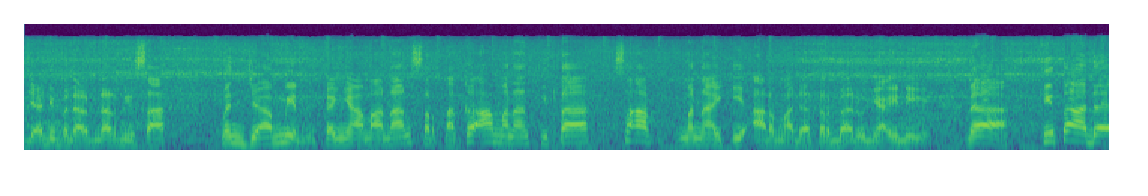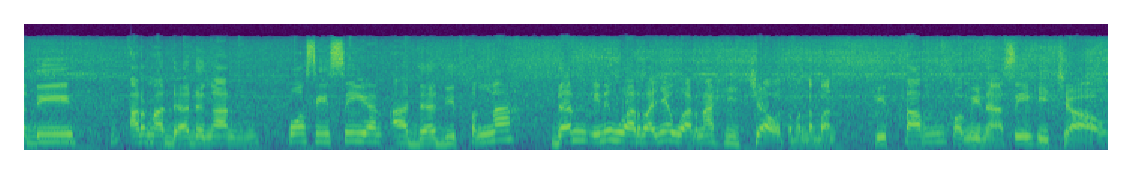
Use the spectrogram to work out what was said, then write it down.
Jadi benar-benar bisa menjamin kenyamanan serta keamanan kita saat menaiki armada terbarunya ini. Nah, kita ada di armada dengan posisi yang ada di tengah dan ini warnanya warna hijau, teman-teman. Hitam kombinasi hijau.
